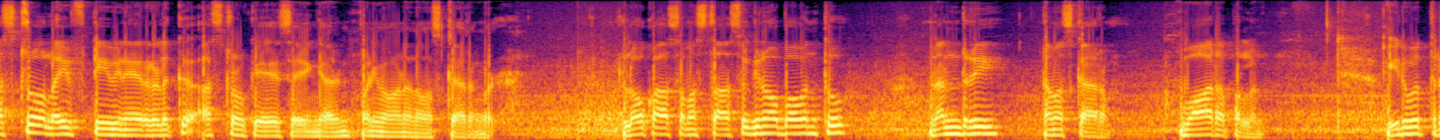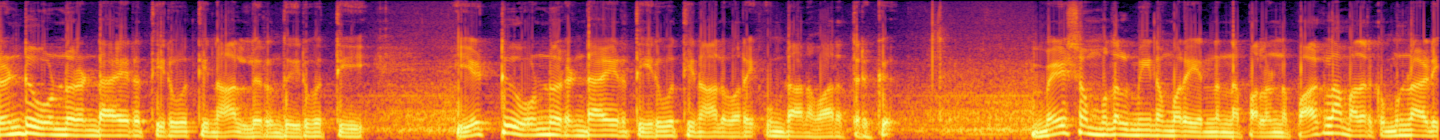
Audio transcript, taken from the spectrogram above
அஸ்ட்ரோ லைஃப் டிவி நேயர்களுக்கு அஸ்ட்ரோ கே ஐயங்காரின் பணிவான நமஸ்காரங்கள். லோகா சமஸ்தா சுகினோ பவந்து. நன்றி நமஸ்காரம். வார பலன் இருபத்தி ரெண்டு ஒன்று ரெண்டாயிரத்தி இருபத்தி நாலிலிருந்து இருபத்தி எட்டு ஒன்று ரெண்டாயிரத்தி இருபத்தி நாலு வரை உண்டான வாரத்திற்கு மேஷம் முதல் மீனம் வரை என்னென்ன பலன்னு பார்க்கலாம். அதற்கு முன்னாடி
